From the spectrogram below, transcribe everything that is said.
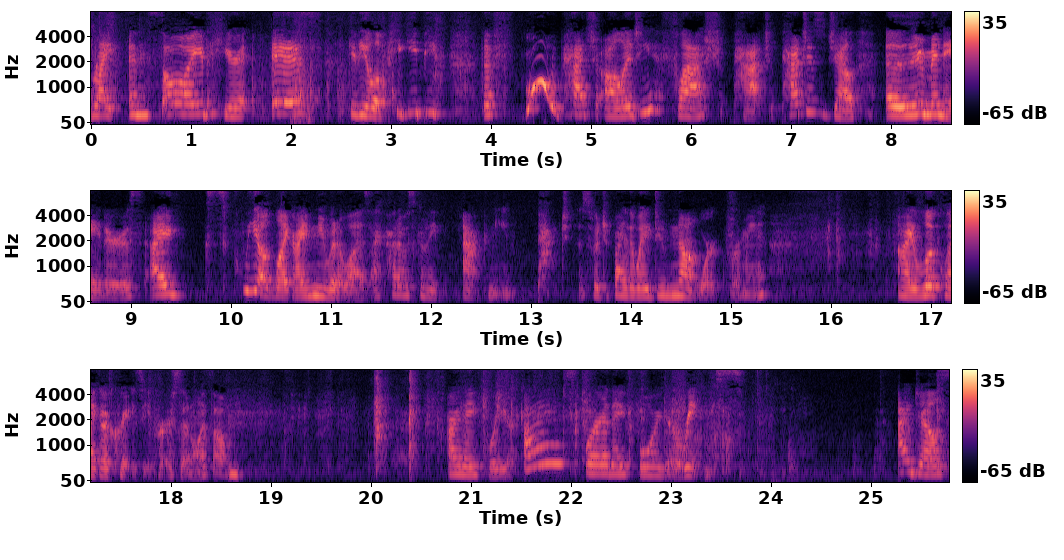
right inside, here it is. Give you a little peeky peek. The ooh, Patchology Flash Patch Patches Gel Illuminators. I squealed like I knew what it was. I thought it was going to be acne patches. patches, which by the way do not work for me. I look like a crazy person with them. Are they for your eyes or are they for your rings? Eye gels.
